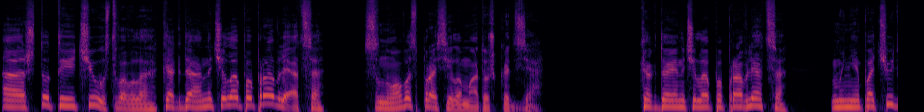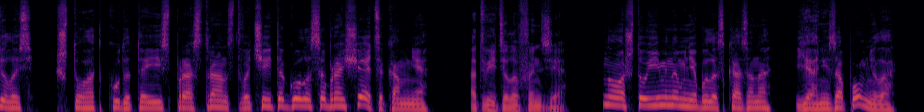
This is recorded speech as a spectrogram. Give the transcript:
«А что ты чувствовала, когда начала поправляться?» — снова спросила матушка Дзя. «Когда я начала поправляться, мне почудилось, что откуда-то из пространства чей-то голос обращается ко мне», — ответила Фэнзе. «Но что именно мне было сказано, я не запомнила».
